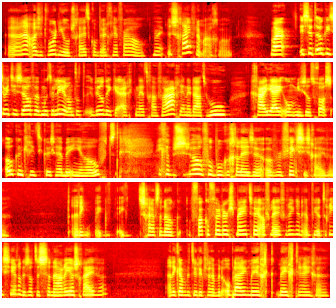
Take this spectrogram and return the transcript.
Eh, nou, als je het woord niet opschrijft, komt er echt geen verhaal. Nee. Dus schrijf nou maar gewoon. Maar is dit ook iets wat je zelf hebt moeten leren? Want dat wilde ik je eigenlijk net gaan vragen. Inderdaad, hoe ga jij om? Je zult vast ook een criticus hebben in je hoofd. Ik heb zoveel boeken gelezen over fictie schrijven. En ik, ik, schrijf dan ook vakkenvullers mee, twee afleveringen, een NPO 3-serie. Dus dat is scenario schrijven. En ik heb natuurlijk vanuit mijn opleiding meege- meegekregen.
